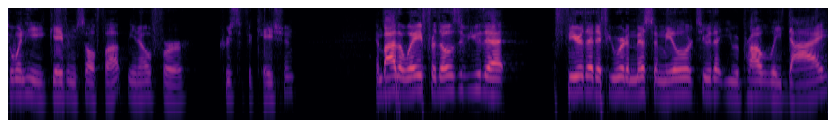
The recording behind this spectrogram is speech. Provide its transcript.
to when he gave himself up, you know, for crucifixion. And by the way, for those of you that fear that if you were to miss a meal or two that you would probably die,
